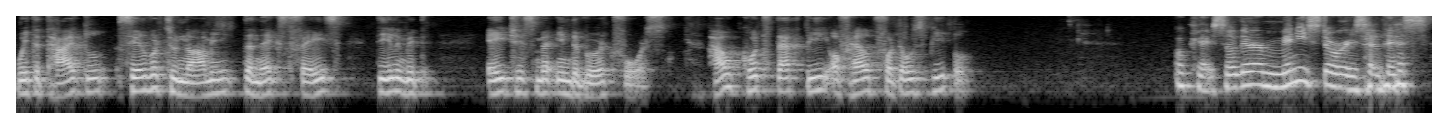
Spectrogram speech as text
with the title Silver Tsunami The Next Phase Dealing with Ageism in the Workforce. How could that be of help for those people? Okay, so there are many stories on this.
